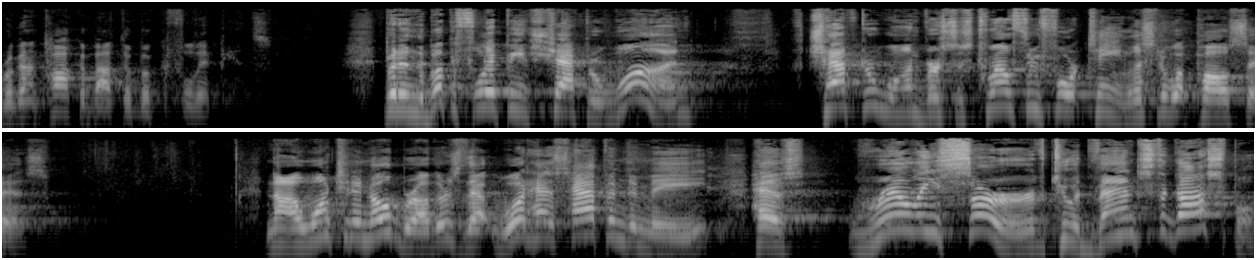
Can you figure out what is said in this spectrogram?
we're going to talk about the book of Philippians. But in the book of Philippians, chapter 1, chapter 1, verses 12 through 14, listen to what Paul says. Now, I want you to know, brothers, that what has happened to me has really served to advance the gospel.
